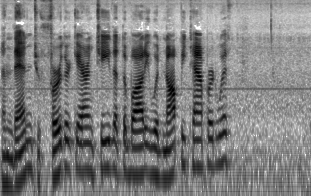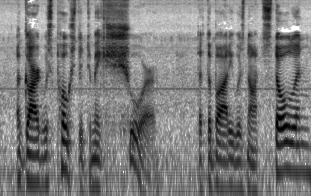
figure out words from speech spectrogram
And then, to further guarantee that the body would not be tampered with, a guard was posted to make sure that the body was not stolen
